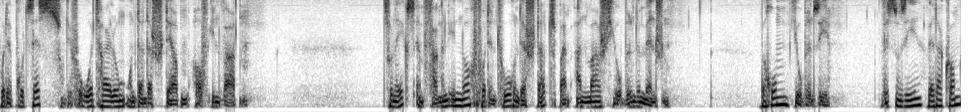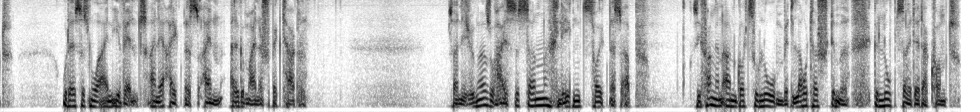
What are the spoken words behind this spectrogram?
wo der Prozess und die Verurteilung und dann das Sterben auf ihn warten. Zunächst empfangen ihn noch vor den Toren der Stadt beim Anmarsch jubelnde Menschen. Warum jubeln sie? Wissen Sie, wer da kommt? Oder ist es nur ein Event, ein Ereignis, ein allgemeines Spektakel? Seine Jünger, so heißt es dann, legen Zeugnis ab. Sie fangen an, Gott zu loben mit lauter Stimme. Gelobt sei der da kommt,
